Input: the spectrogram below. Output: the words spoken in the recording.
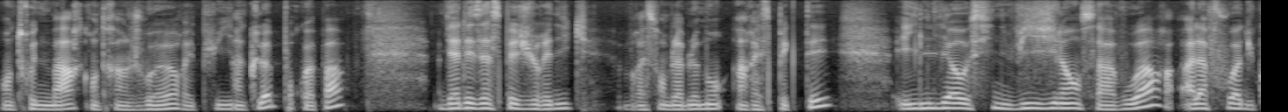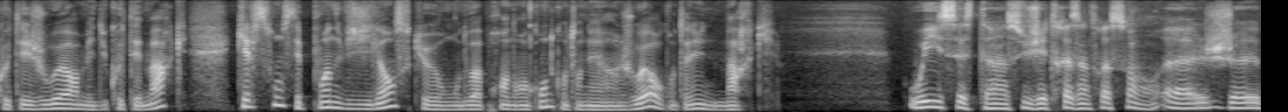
entre une marque, entre un joueur et puis un club, pourquoi pas. Il y a des aspects juridiques vraisemblablement à respecter. Il y a aussi une vigilance à avoir, à la fois du côté joueur, mais du côté marque. Quels sont ces points de vigilance qu'on doit prendre en compte quand on est un joueur ou quand on est une marque? Oui, c'est un sujet très intéressant. Euh, je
